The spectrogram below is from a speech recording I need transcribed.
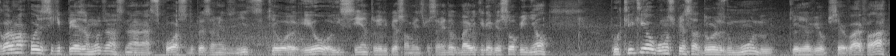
Agora uma coisa assim, que pesa muito nas, na- nas costas do pensamento de Nietzsche, que eu, eu incento ele pessoalmente esse pensamento, mas eu queria ver sua opinião. Por que, que alguns pensadores do mundo, que eu já vi observar e falar,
